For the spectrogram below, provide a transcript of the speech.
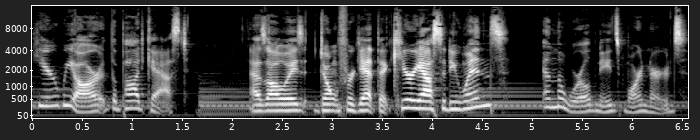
Here We Are, the podcast. As always, don't forget that curiosity wins and the world needs more nerds.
